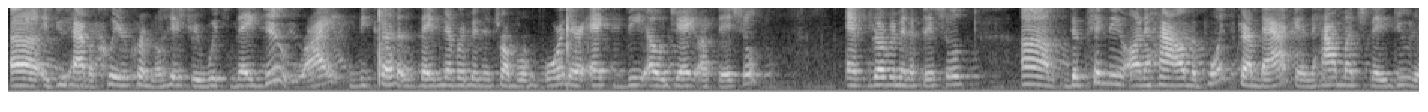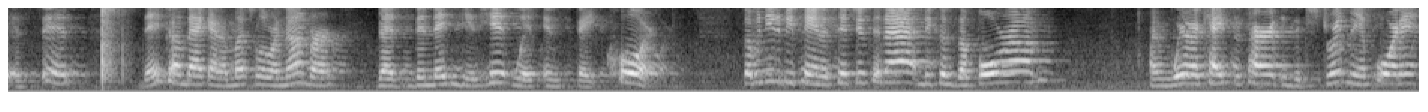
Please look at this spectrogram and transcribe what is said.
uh, if you have a clear criminal history, which they do, right? Because they've never been in trouble before. They're ex DOJ officials as government officials, um, depending on how the points come back and how much they do to assist, they come back at a much lower number that then they can get hit with in state court. So we need to be paying attention to that because the forum and where a case is heard is extremely important.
